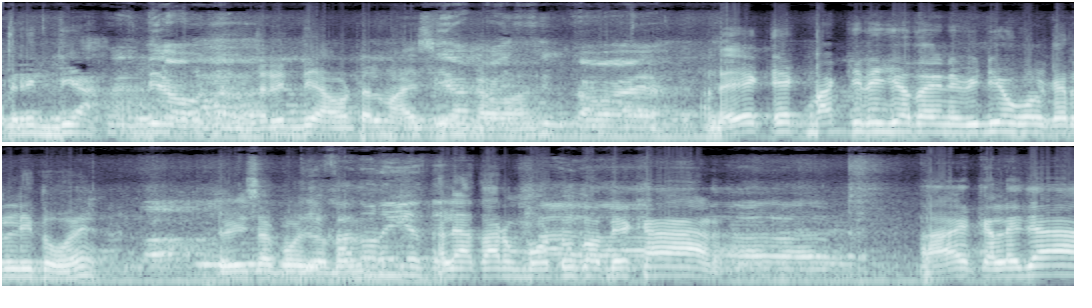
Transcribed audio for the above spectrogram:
ત્રિદ્યા ત્રિત્યા હોટલ ત્રિદ્યા હોટલમાં આઈસ્ક્રીમ ખાવા આઈસ્ક્રીમ ખાવા આયા અને એક એક બાકી રહી ગયો તો એને વિડીયો કોલ કરી લીધો હોય જોઈ શકો છો તમે એટલે તારું મોટું તો દેખાડ હાય કલેજા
